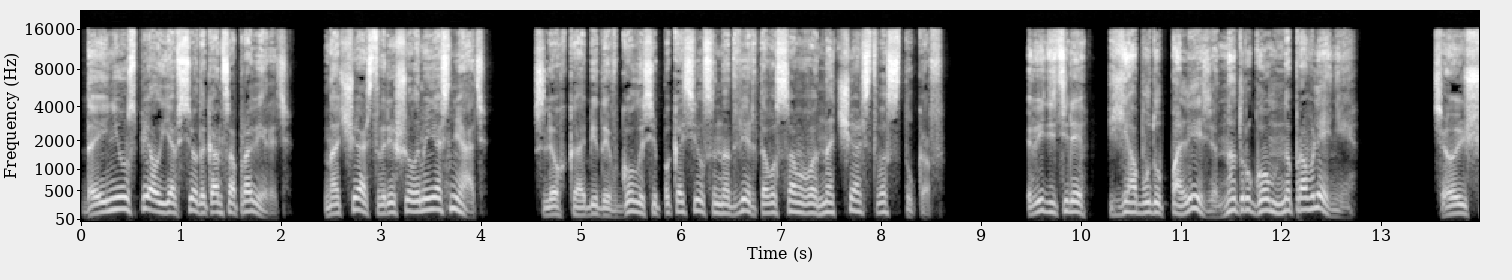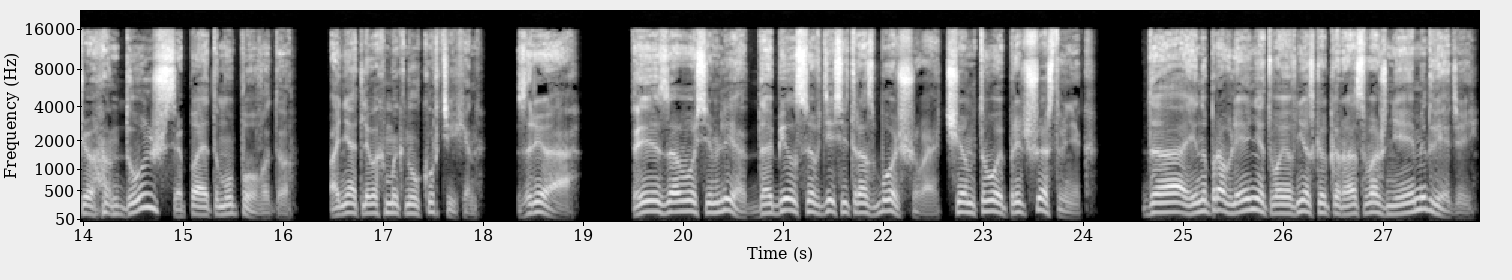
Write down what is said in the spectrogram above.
Да и не успел я все до конца проверить. Начальство решило меня снять. С легкой обидой в голосе покосился на дверь того самого начальства стуков. Видите ли, я буду полезен на другом направлении. Все еще дуешься по этому поводу? Понятливо хмыкнул Куртихин. Зря. Ты за восемь лет добился в десять раз большего, чем твой предшественник. Да, и направление твое в несколько раз важнее медведей.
